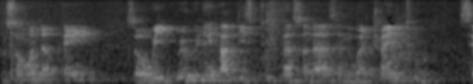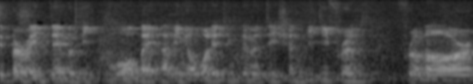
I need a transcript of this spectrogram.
to someone they're paying. So we, we really have these two personas and we're trying to separate them a bit more by having our wallet implementation be different from our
